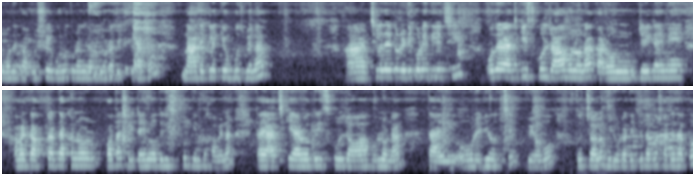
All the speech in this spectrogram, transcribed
তোমাদেরকে অবশ্যই বলব, তোমরা কিন্তু ভিডিওটা দেখতে থাকো। না দেখলে কেউ বুঝবে না। আর ছেলেদেরকে রেডি করে দিয়েছি। ওদের আজকে স্কুল যাওয়া হলো না, কারণ যেই টাইমে আমার ডাক্তার দেখানোর কথা, সেই টাইমে ওদের স্কুল কিন্তু হবে না। তাই আজকে আর ওদের স্কুল যাওয়া হলো না, তাই ও রেডি হচ্ছে, বেরোবো। তো চলো ভিডিওটা দেখতে থাকো, সাথে থাকো।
